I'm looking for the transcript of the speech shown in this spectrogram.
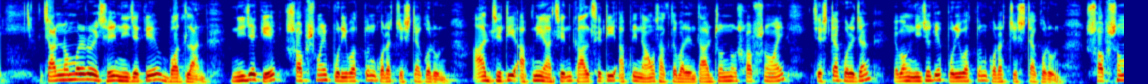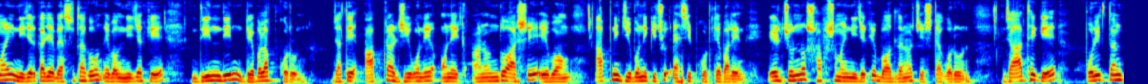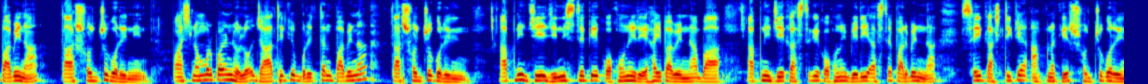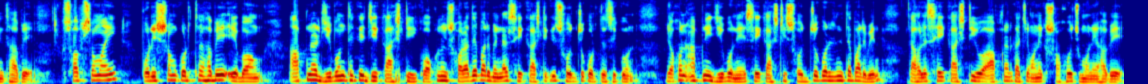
চার নম্বরে রয়েছে, নিজেকে বদলান। নিজেকে সবসময় পরিবর্তন করার চেষ্টা করুন। আজ যেটি আপনি আছেন কাল সেটি আপনি নাও থাকতে পারেন। তার জন্য সবসময় চেষ্টা করে যান এবং নিজেকে পরিবর্তন করার চেষ্টা করুন। সবসময় নিজের কাজে ব্যস্ত থাকুন এবং নিজেকে দিন দিন ডেভেলপ করুন, যাতে আপনার জীবনে অনেক আনন্দ আসে এবং আপনি জীবনে কিছু অ্যাচিভ করতে পারেন। এর জন্য সবসময় নিজেকে বদলানোর চেষ্টা করুন। যা থেকে পরিত্রাণ পাবে না, তা সহ্য করে নিন। পাঁচ নম্বর পয়েন্ট হলো, যা থেকে পরিত্রাণ পাবে না, তা সহ্য করে নিন। আপনি যে জিনিস থেকে কখনোই রেহাই পাবেন না বা আপনি যে কাজ থেকে কখনোই বেরিয়ে আসতে পারবেন না, সেই কাজটিকে আপনাকে সহ্য করে নিতে হবে। সব সময় পরিশ্রম করতে হবে এবং আপনার জীবন থেকে যে কাজটি কখনোই সরাতে পারবেন না, সেই কাজটিকে সহ্য করতে শিখুন। যখন আপনি জীবনে সেই কাজটি সহ্য করে নিতে পারবেন, তাহলে সেই কাজটিও আপনার কাছে অনেক সহজ মনে হবে।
